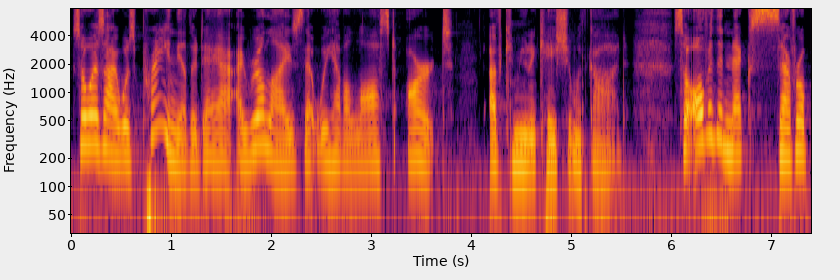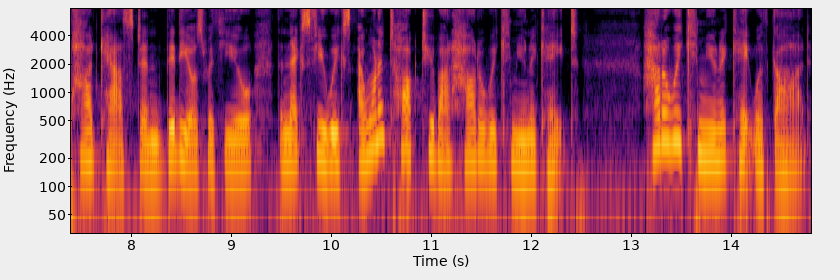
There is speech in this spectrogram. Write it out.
So, as I was praying the other day, I realized that we have a lost art of communication with God. So, over the next several podcasts and videos with you, the next few weeks, I want to talk to you about how do we communicate. How do we communicate with God?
